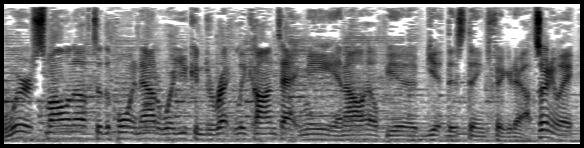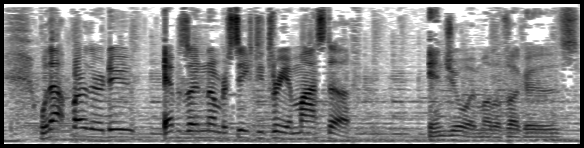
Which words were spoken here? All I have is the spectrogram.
we're small enough to the point now to where you can directly contact me and I'll help you get this thing figured out. So, anyway, without further ado, episode number 63 of My Stuff. Enjoy, motherfuckers.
